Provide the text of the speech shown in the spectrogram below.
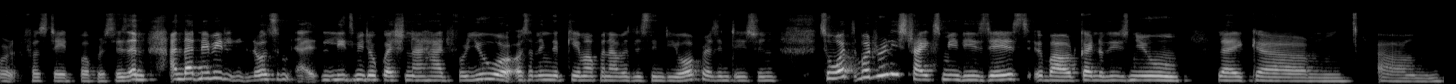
for, for state purposes. And, and that maybe also uh, leads me to a question I had for you or, or something that came up when I was listening to your presentation. So what, what really strikes me these days about kind of these new, like, um, um,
